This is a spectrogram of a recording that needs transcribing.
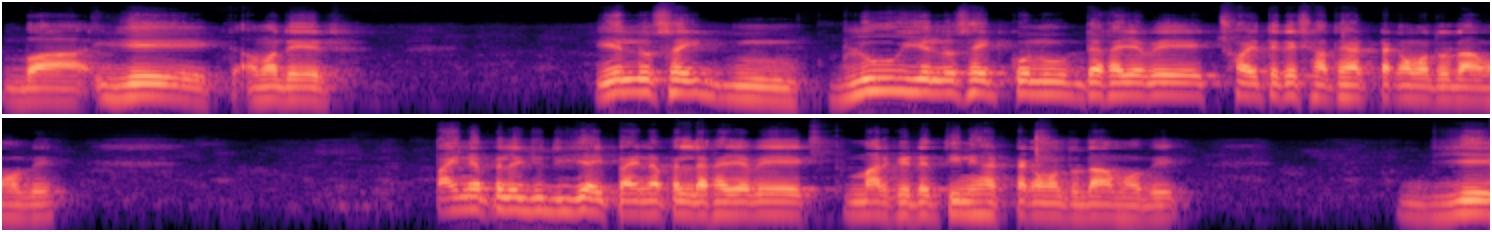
বা ইয়ে আমাদের yellow side blue yellow side কনুর দেখা যাবে ছয় থেকে সাত হাজার টাকা মতো দাম হবে। পাইনাপেলে যদি যাই পাইনাপেল দেখা যাবে মার্কেটে তিন হাজার টাকা মতো দাম হবে। ইয়ে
